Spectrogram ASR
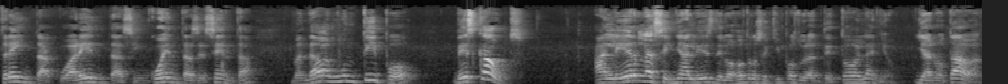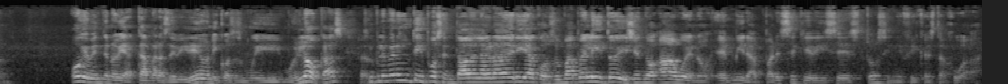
30, 40, 50, 60 mandaban un tipo de scouts a leer las señales de los otros equipos durante todo el año y anotaban. Obviamente no había cámaras de video ni cosas muy, muy locas. Claro. Simplemente un tipo sentado en la gradería con su papelito y diciendo, ah, bueno, eh, mira, parece que dice esto, significa esta jugada.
